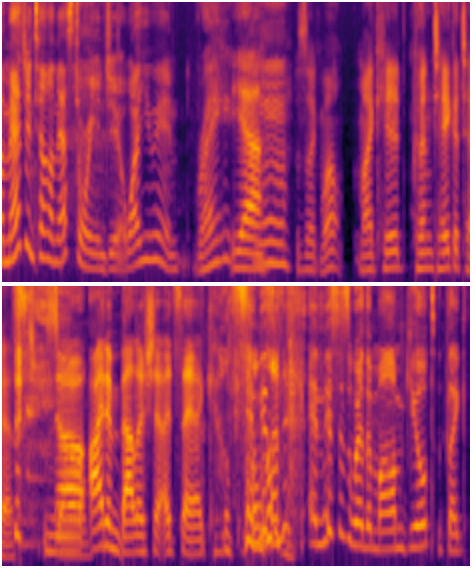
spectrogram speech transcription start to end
Imagine telling that story in jail. Why are you in? right? Yeah. Mm. I was like, well, my kid couldn't take a test. No, so- I'd embellish it. I'd say I killed And this, someone. is, and this is where the mom guilt, like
